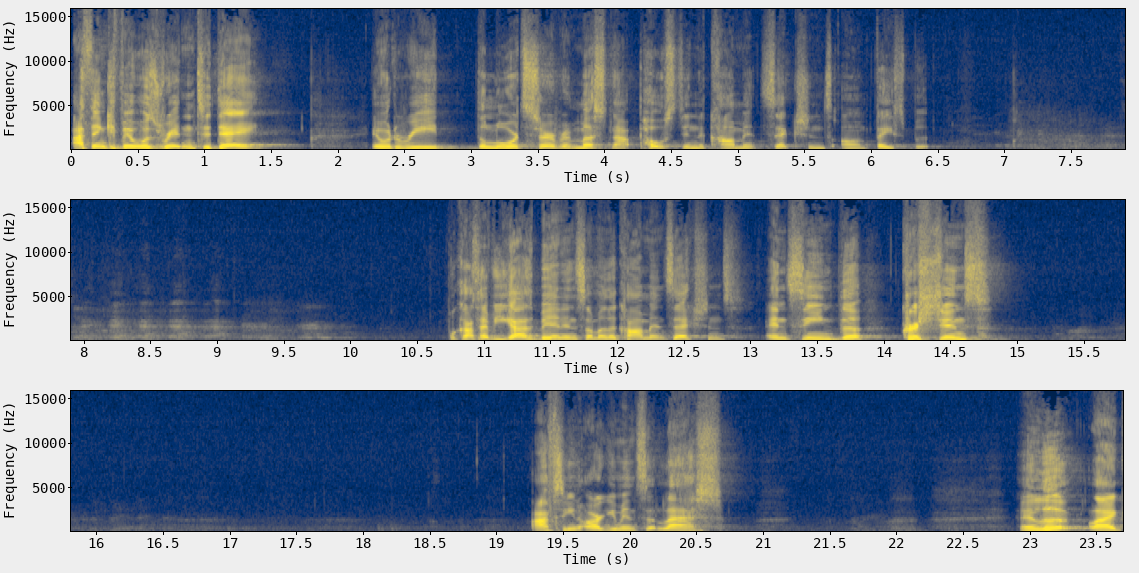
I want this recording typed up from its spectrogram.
I think if it was written today, it would read, The Lord's servant must not post in the comment sections on Facebook. Because have you guys been in some of the comment sections and seen the Christians? I've seen arguments that last and look, like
